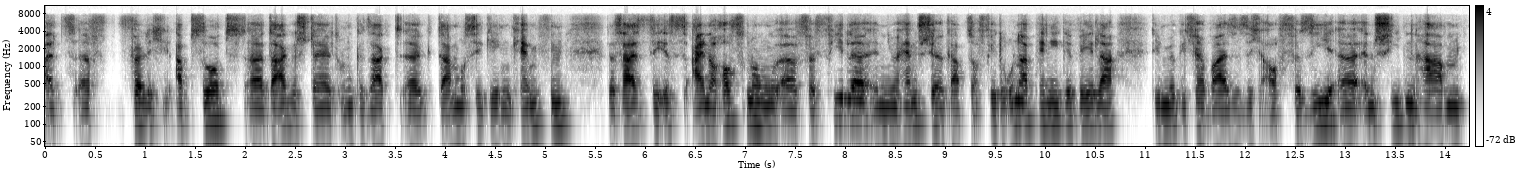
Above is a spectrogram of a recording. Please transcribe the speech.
als äh, völlig absurd äh, dargestellt und gesagt, äh, da muss sie gegen kämpfen. Das heißt, sie ist eine Hoffnung äh, für viele. In New Hampshire gab es auch viele unabhängige Wähler, die möglicherweise sich auch für sie äh, entschieden haben.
